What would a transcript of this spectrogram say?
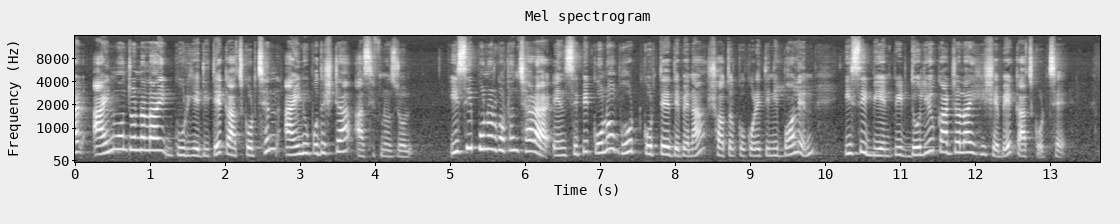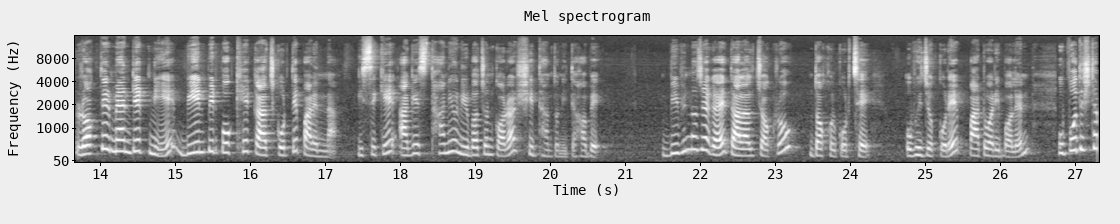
আর আইন মন্ত্রণালয় গুড়িয়ে দিতে কাজ করছেন আইন উপদেষ্টা আসিফ নজরুল। ইসি পুনর্গঠন ছাড়া এনসিপি কোনো ভোট করতে দেবে না, সতর্ক করে তিনি বলেন, ইসি বিএনপির দলীয় কার্যালয় হিসেবে কাজ করছে। রক্তের ম্যান্ডেট নিয়ে বিএনপির পক্ষে কাজ করতে পারেন না। ইসিকে আগে স্থানীয় নির্বাচন করার সিদ্ধান্ত নিতে হবে। বিভিন্ন জায়গায় দালাল চক্র দখল করছে। অভিযোগ করে পাটোয়ারি বলেন, উপদেষ্টা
